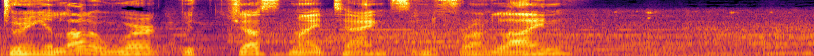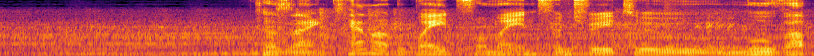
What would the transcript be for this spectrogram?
Doing a lot of work with just my tanks in front line because I cannot wait for my infantry to move up.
